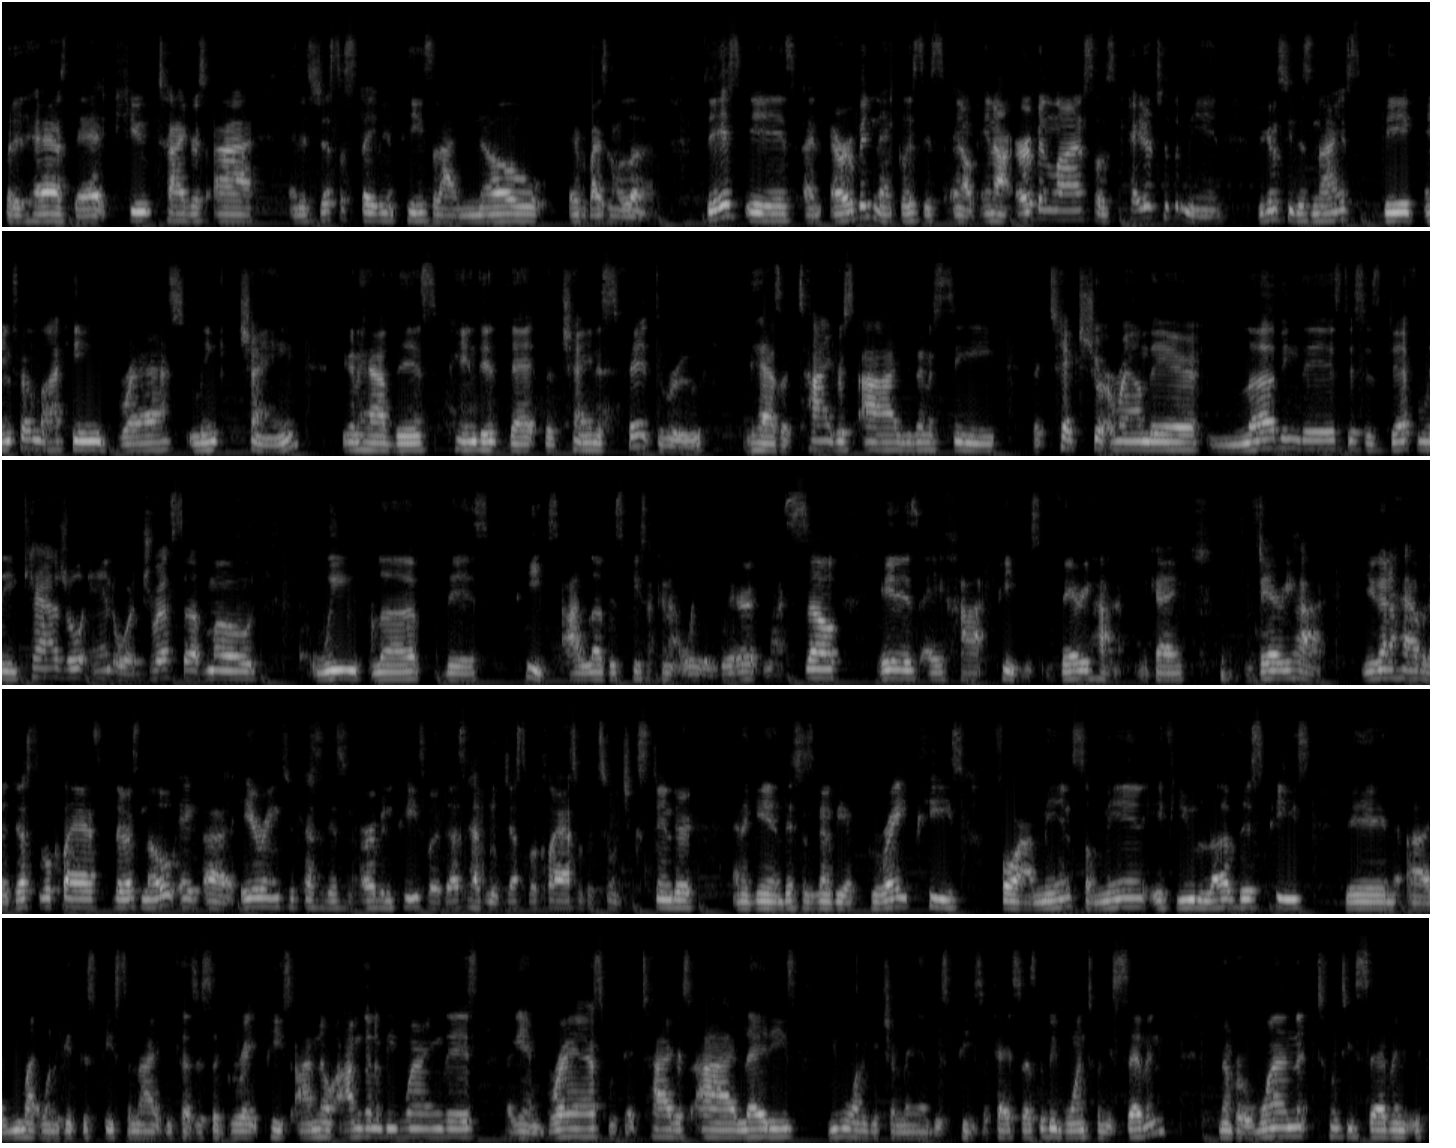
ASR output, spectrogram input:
but it has that cute tiger's eye, and it's just a statement piece that I know everybody's gonna love. This is an urban necklace. It's in our urban line, so it's catered to the men. You're gonna see this nice big interlocking brass link chain. You're gonna have this pendant that the chain is fed through. It has a tiger's eye. You're gonna see the texture around there. Loving this. This is definitely casual and or dress up mode. We love this piece. I love this piece. I cannot wait to wear it myself. It is a hot piece, very hot. Okay, very hot. You're gonna have an adjustable clasp. There's no uh, earrings because it is an urban piece, but it does have the adjustable clasp with a two-inch extender. And again, this is gonna be a great piece for our men. So men, if you love this piece, then uh, you might want to get this piece tonight because it's a great piece. I know I'm going to be wearing this. Again, brass with that tiger's eye. Ladies, you want to get your man this piece, okay? So that's going to be 127. Number 127 if you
